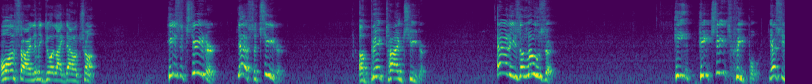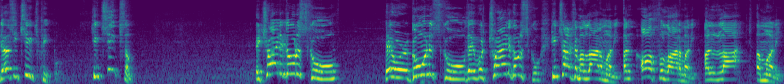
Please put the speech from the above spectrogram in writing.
Oh, I'm sorry. Let me do it like Donald Trump. He's a cheater. Yes, a cheater. A big time cheater. And he's a loser. He, he cheats people. Yes, he does. He cheats people. He cheats them. They tried to go to school they were going to school. They were trying to go to school. He charged them a lot of money, an awful lot of money, a lot of money.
